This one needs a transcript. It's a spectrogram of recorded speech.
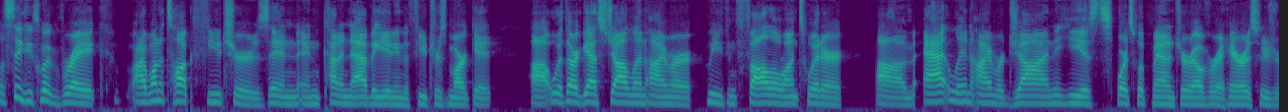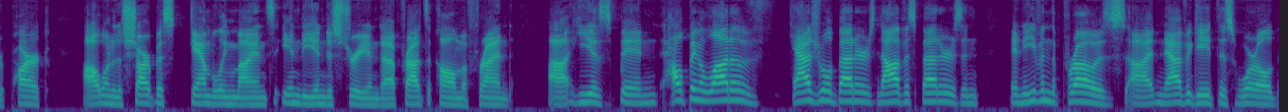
Let's take a quick break. I want to talk futures and and kind of navigating the futures market uh, with our guest John Lindheimer, who you can follow on Twitter um, at Lindheimer John. He is the sportsbook manager over at Harrah's Hoosier Park, uh, one of the sharpest gambling minds in the industry, and uh, proud to call him a friend. Uh, he has been helping a lot of casual bettors, novice bettors, and and even the pros uh, navigate this world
